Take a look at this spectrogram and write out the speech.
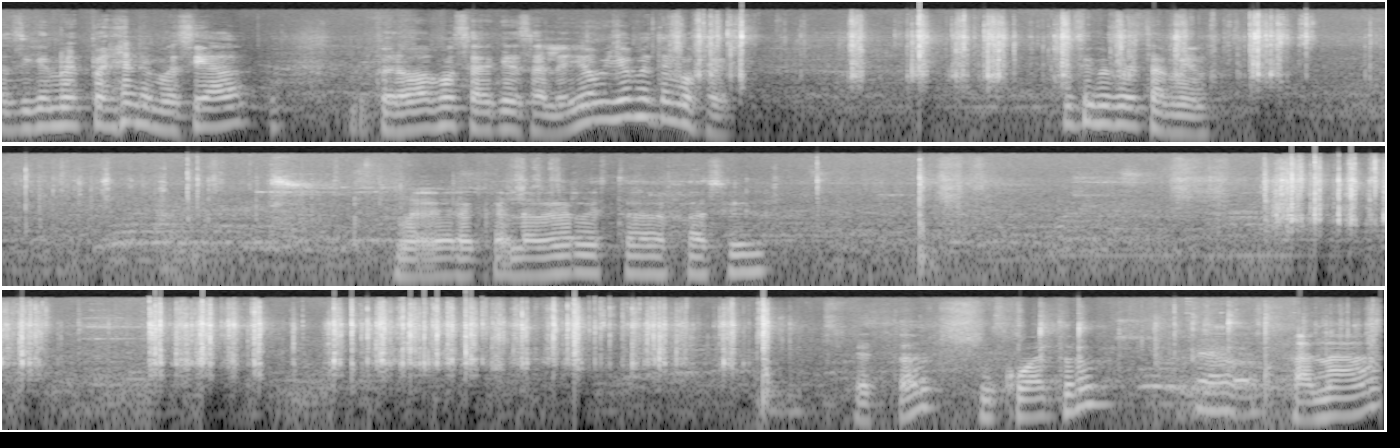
así que no esperen demasiado. Pero vamos a ver qué sale. Yo, yo me tengo fe. Yo sé que ustedes también. A ver, acá la verde está fácil. Ya está, un 4. A nada.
